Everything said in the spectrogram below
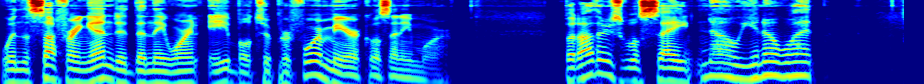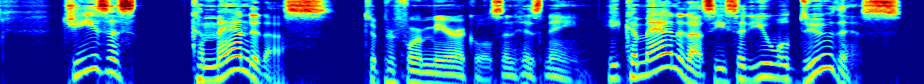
When the suffering ended, then they weren't able to perform miracles anymore. But others will say, no, you know what? Jesus commanded us to perform miracles in his name. He commanded us. He said, You will do this.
